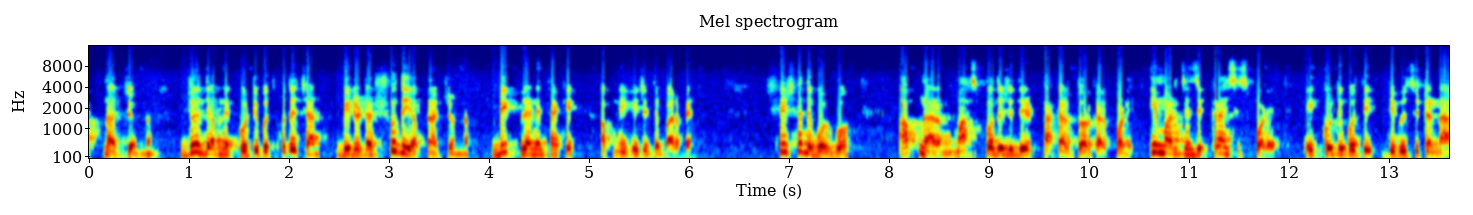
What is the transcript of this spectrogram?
আপনার জন্য। যদি আপনি কোটিপতি হতে চান, ভিডিওটা শুধুই আপনার জন্য। বিগ প্ল্যানিং থাকে, আপনি এগিয়ে যেতে পারবেন। সেই সাথে বলব, আপনার মাঝপথে যদি টাকার দরকার পড়ে ইমার্জেন্সি ক্রাইসিস পড়ে, এই কোটিপতি ডিপোজিটটা না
